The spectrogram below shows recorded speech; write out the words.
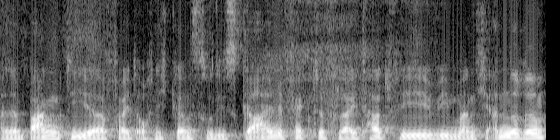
eine Bank, die ja vielleicht auch nicht ganz so die Skaleneffekte vielleicht hat wie, wie manche andere.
